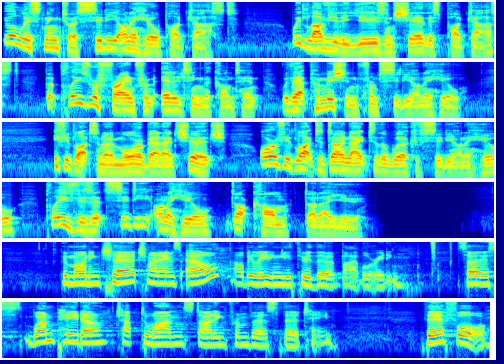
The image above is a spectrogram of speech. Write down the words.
You're listening to a City on a Hill podcast. We'd love you to use and share this podcast, but please refrain from editing the content without permission from City on a Hill. If you'd like to know more about our church, or if you'd like to donate to the work of City on a Hill, please visit cityonahill.com.au. Good morning, church. My name's Elle. I'll be leading you through the Bible reading. So, 1 Peter chapter 1, starting from verse 13. Therefore,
